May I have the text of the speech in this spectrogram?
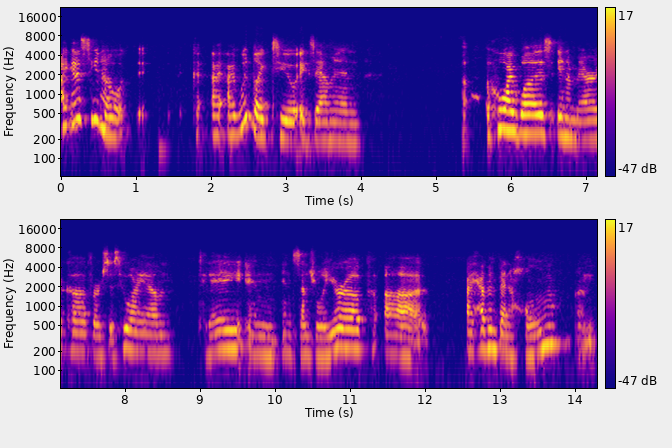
I guess, you know, I, I would like to examine uh, who I was in America versus who I am today in, in Central Europe. Uh, I haven't been home in,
